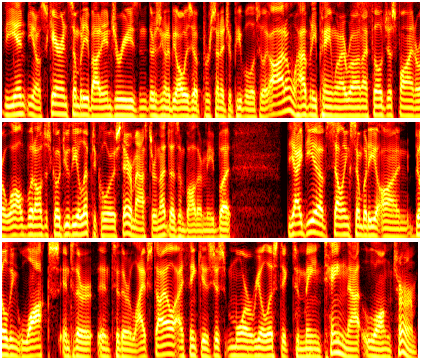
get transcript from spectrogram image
the in, you know scaring somebody about injuries and there's going to be always a percentage of people that's like oh I don't have any pain when I run I feel just fine or well but I'll just go do the elliptical or the stairmaster and that doesn't bother me but the idea of selling somebody on building walks into their into their lifestyle I think is just more realistic to maintain that long term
